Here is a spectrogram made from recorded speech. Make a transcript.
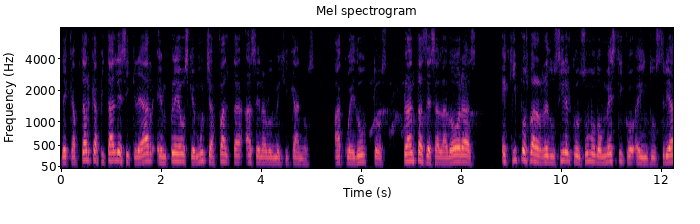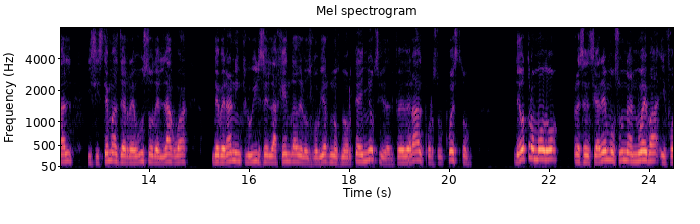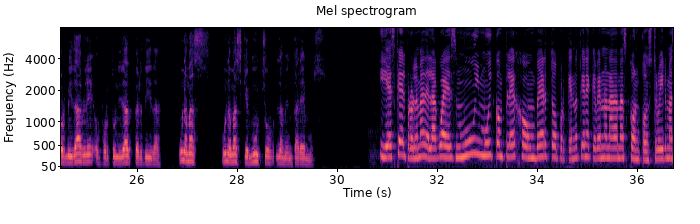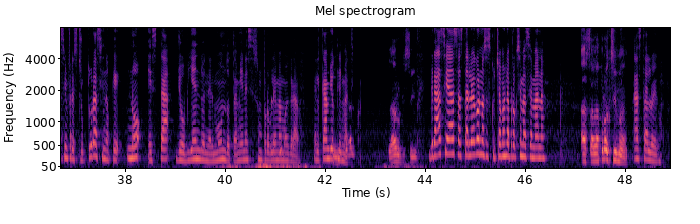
de captar capitales y crear empleos que mucha falta hacen a los mexicanos. Acueductos, plantas desaladoras, equipos para reducir el consumo doméstico e industrial y sistemas de reuso del agua deberán incluirse en la agenda de los gobiernos norteños y del federal, por supuesto. De otro modo, presenciaremos una nueva y formidable oportunidad perdida, una más, una más que mucho lamentaremos. Y es que el problema del agua es muy, muy complejo, Humberto, porque no tiene que ver no nada más con construir más infraestructura, sino que no está lloviendo en el mundo. También ese es un problema muy grave, el cambio climático. Claro, que sí. Gracias, hasta luego, nos escuchamos la próxima semana. Hasta la próxima. Hasta luego.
